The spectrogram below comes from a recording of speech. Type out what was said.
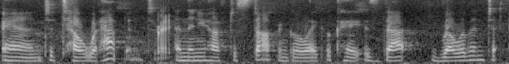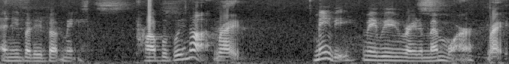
and to tell what happened. Right. And then you have to stop and go like, okay, is that relevant to anybody but me? Probably not. Right. Maybe. Maybe you write a memoir. Right.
